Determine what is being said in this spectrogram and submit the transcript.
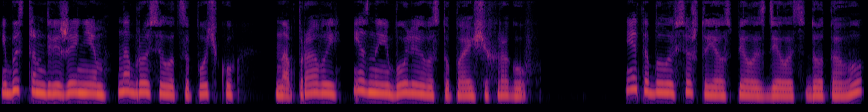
и быстрым движением набросила цепочку на правый из наиболее выступающих рогов. И это было все, что я успела сделать до того,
